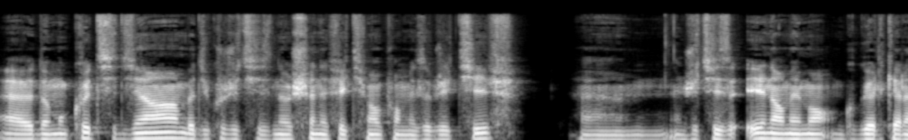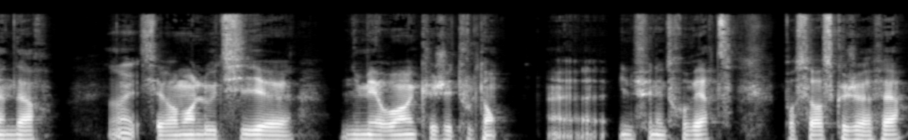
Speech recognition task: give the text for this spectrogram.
Dans mon quotidien, bah, du coup j'utilise Notion effectivement pour mes objectifs. j'utilise énormément Google Calendar. Ouais. C'est vraiment l'outil numéro un que j'ai tout le temps. une fenêtre ouverte pour savoir ce que j'ai à faire.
